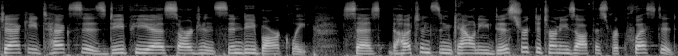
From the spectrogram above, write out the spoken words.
Jackie, Texas DPS Sergeant Cindy Barkley says the Hutchinson County District Attorney's Office requested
